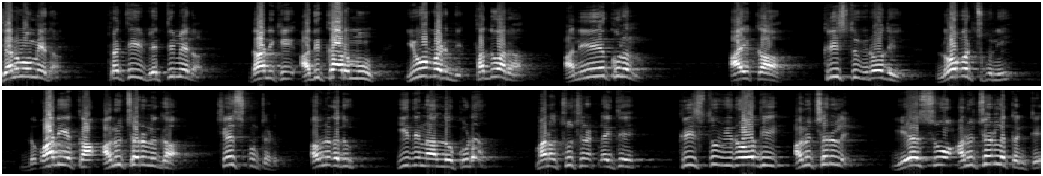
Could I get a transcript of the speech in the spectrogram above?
జనము మీద ప్రతి వ్యక్తి మీద దానికి అధికారము ఇవ్వబడింది. తద్వారా అనేకులను ఆ యొక్క క్రీస్తు విరోధి లోపరుచుకుని వారి యొక్క అనుచరులుగా చేసుకుంటాడు. అవును కదూ? ఈ దినాల్లో కూడా మనం చూసినట్లయితే క్రీస్తు విరోధి అనుచరులే. యేసు అనుచరుల కంటే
